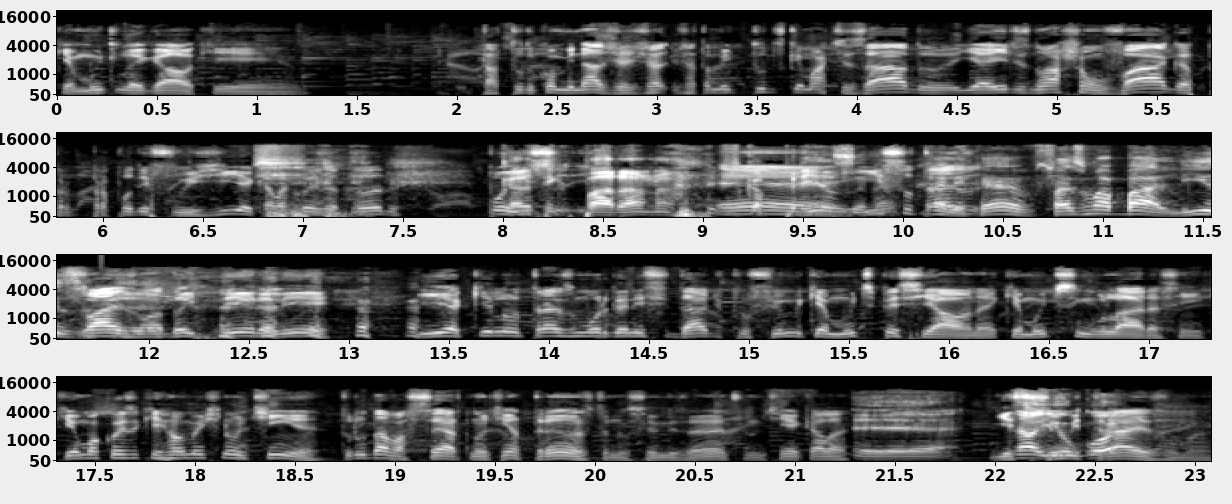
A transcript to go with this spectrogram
que é muito legal, que tá tudo combinado, já, já, já tá meio que tudo esquematizado, e aí eles não acham vaga pra poder fugir, aquela coisa toda. Pô, o cara isso- tem que parar, não. Fica é, preso, né? Isso Ah, traz, ele quer, faz uma baliza. faz uma doideira ali. E aquilo traz uma organicidade pro filme que é muito especial, né? Que é muito singular, assim. Que é uma coisa que realmente não tinha. Tudo dava certo, não tinha trânsito nos filmes antes, não tinha aquela. É... E esse Não, e filme eu go- traz uma.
